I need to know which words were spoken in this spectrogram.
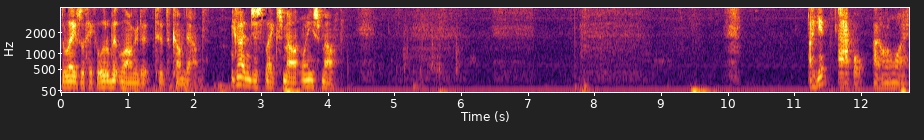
the legs will take a little bit longer to, to, to come down. Go ahead and just like smell it. What do you smell? I get apple. I don't know why.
